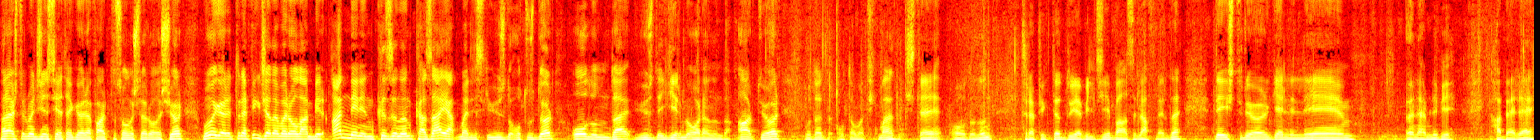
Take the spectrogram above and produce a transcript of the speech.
Araştırma cinsiyete göre farklı sonuçlara ulaşıyor. Buna göre trafik canavarı olan bir annenin kızının kaza yapma riski %34, oğlunun da %20 oranında artıyor. Bu da otomatikman işte oğlunun trafikte duyabileceği bazı lafları da değiştiriyor. Gelelim önemli bir habere.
